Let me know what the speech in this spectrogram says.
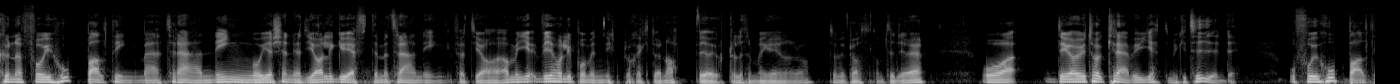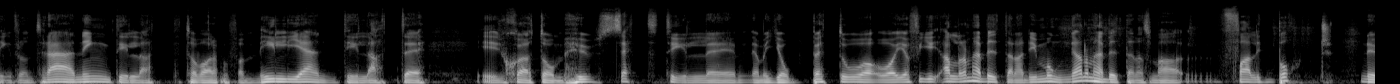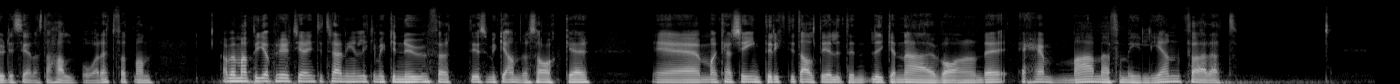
kunna få ihop allting med träning och jag känner ju att jag ligger ju efter med träning för att jag, ja, men vi håller ju på med ett nytt projekt och en app vi har gjort och lite de här grejerna då, som vi pratat om tidigare. Och det har ju tagit, kräver ju jättemycket tid. Och få ihop allting från träning till att ta vara på familjen, till att eh, eh, sköta om huset, till eh, ja, men jobbet och, och jag, får ju- alla de här bitarna, det är många av de här bitarna som har fallit bort nu det senaste halvåret för att man, ja, men man jag prioriterar inte träningen lika mycket nu för att det är så mycket andra saker. Eh, man kanske inte riktigt alltid är lite lika närvarande hemma med familjen för att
